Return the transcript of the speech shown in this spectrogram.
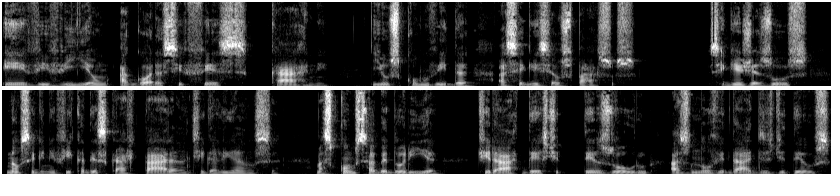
e viviam agora se fez carne e os convida a seguir seus passos. Seguir Jesus não significa descartar a antiga aliança, mas com sabedoria tirar deste tesouro as novidades de Deus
